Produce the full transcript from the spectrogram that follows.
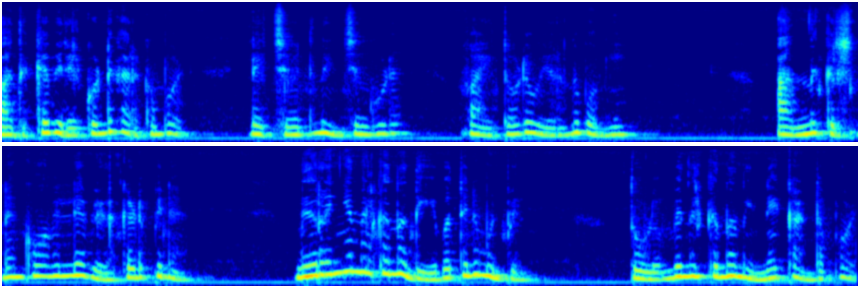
പതുക്കെ വിരൽ കൊണ്ട് കറക്കുമ്പോൾ ലച്ചുവിന്റെ നെഞ്ചും കൂടെ ഭയത്തോടെ ഉയർന്നു പൊങ്ങി. അന്ന് കൃഷ്ണൻ കോവിലിലെ വിളക്കെടുപ്പിന് നിറഞ്ഞു നിൽക്കുന്ന ദീപത്തിനു മുൻപിൽ തുളുമ്പി നിൽക്കുന്ന നിന്നെ കണ്ടപ്പോൾ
